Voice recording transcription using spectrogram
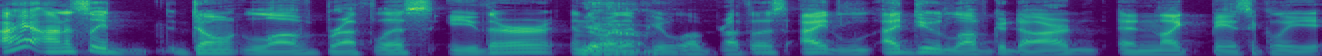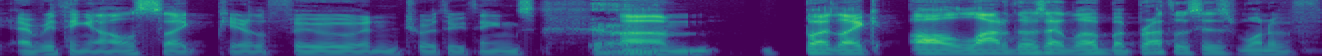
I honestly don't love Breathless either in the way that people love Breathless. I I do love Godard and like basically everything else, like Pierrot le Fou and two or three things. Yeah. Um, but like a lot of those I love, but Breathless is one of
